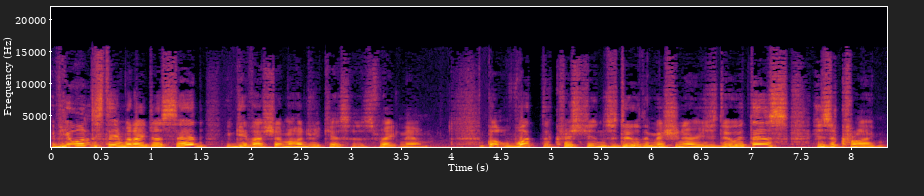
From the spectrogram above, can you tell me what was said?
If you understand what I just said, you give Hashem a hundred kisses right now. But what the Christians do, the missionaries do with this, is a crime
